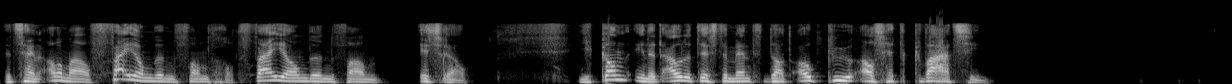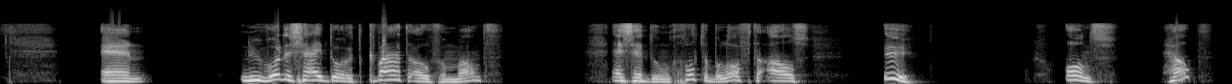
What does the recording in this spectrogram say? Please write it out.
het zijn allemaal vijanden van God, vijanden van Israël. Je kan in het Oude Testament dat ook puur als het kwaad zien. En nu worden zij door het kwaad overmand. En zij doen God de belofte als u ons helpt,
